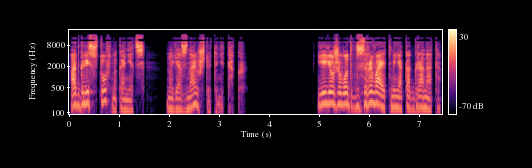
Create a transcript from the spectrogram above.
от глистов, наконец. Но я знаю, что это не так. Ее живот взрывает меня, как граната.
